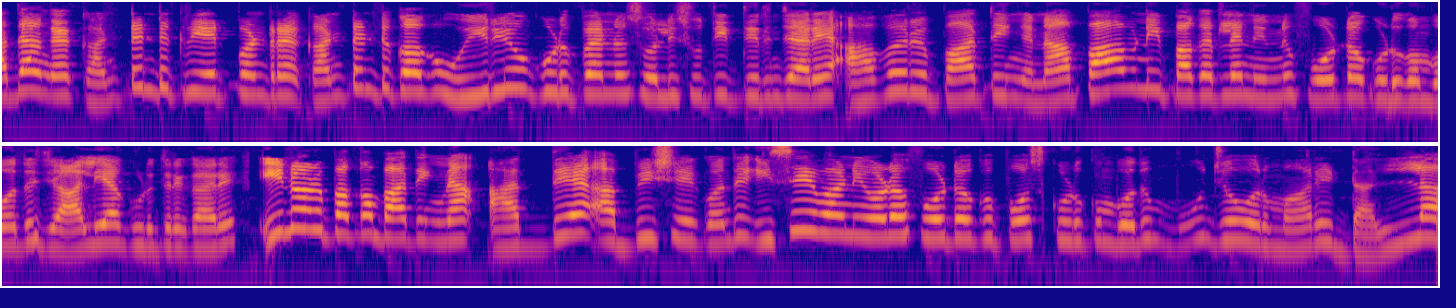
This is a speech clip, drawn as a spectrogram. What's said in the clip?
அதாங்க கண்டென்ட் கிரியேட் பண்ற கண்டென்ட்டுக்காக உயிரையும் கொடுப்பேன்னு சொல்லி சுத்தி தெரிஞ்சாரு அவரு பாத்தீங்கன்னா பாவனி பக்கத்துல நின்னு போட்டோ கொடுக்கும்போது ஜாலியா கொடுத்திருக்காரு. இன்னொரு பக்கம் பாத்தீங்கன்னா அதே அபிஷேக் வந்து இசைவாணியோட போட்டோக்கு போஸ்ட் கொடுக்கும்போது மூஞ்சோ ஒரு மாதிரி நல்லா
